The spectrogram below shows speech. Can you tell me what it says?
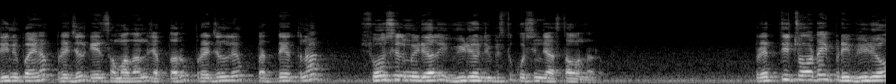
దీనిపైన ప్రజలకు ఏం సమాధానం చెప్తారు? ప్రజలు పెద్ద ఎత్తున సోషల్ మీడియాలో ఈ వీడియోని చూపిస్తూ క్వశ్చన్ చేస్తూ ఉన్నారు. ప్రతి చోట ఇప్పుడు ఈ వీడియో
